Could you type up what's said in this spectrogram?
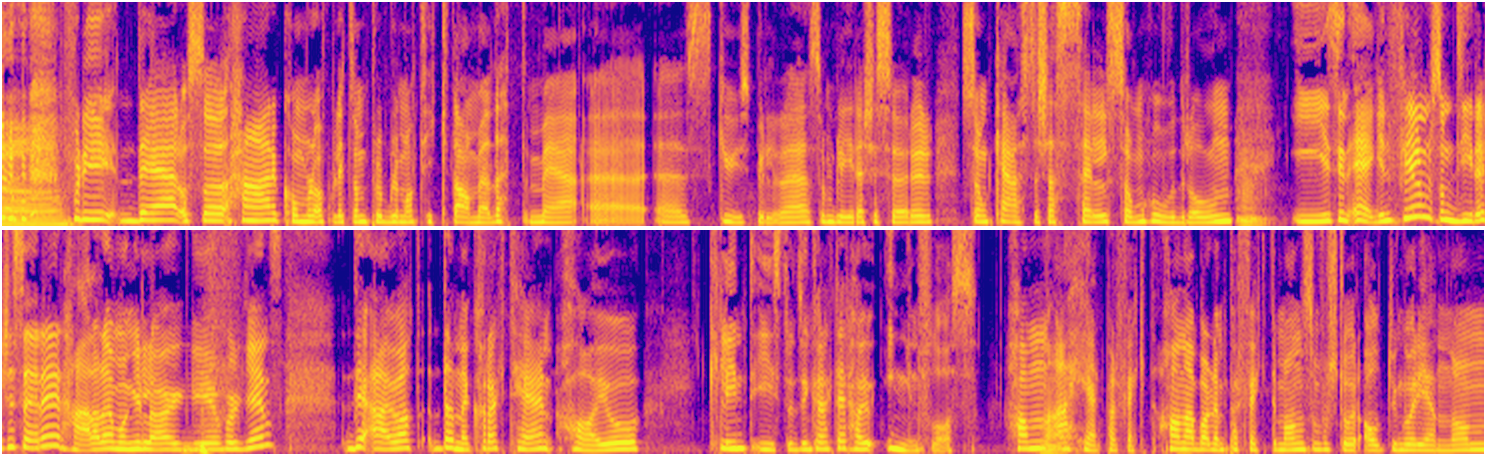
Fordi det er også, Her kommer det opp litt sånn problematikk da med dette med eh, eh, skuespillere som blir regissører, som caster seg selv som hovedrollen Mm. i sin egen film, som de regisserer. Her er det mange lag, folkens. Det er jo at denne karakteren har jo Clint Eastwood sin karakter har jo ingen flås. Han Nei. er helt perfekt. Han er bare den perfekte mannen som forstår alt hun går igjennom,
